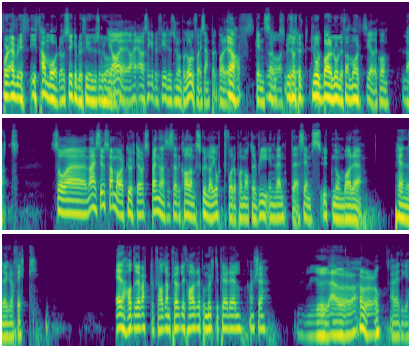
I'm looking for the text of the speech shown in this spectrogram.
forever i, i fem år, da har du sikkert blitt 4000 kroner. ja, ja, ja. Jeg har sikkert brukt 4000 kroner på LOL, for eksempel. Bare Ja. skins og? Hvis du har spilt LOL, bare LOL i fem år, siden det kom. lett. Så eh, nei, Sims 5 har vært kult. Det har vært spennende å se hva de skulle ha gjort for å på en måte reinvente Sims utenom bare penere grafikk. Det, hadde, det vært, hadde de prøvd litt hardere på multiplayer-delen, kanskje? Jeg vet ikke.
